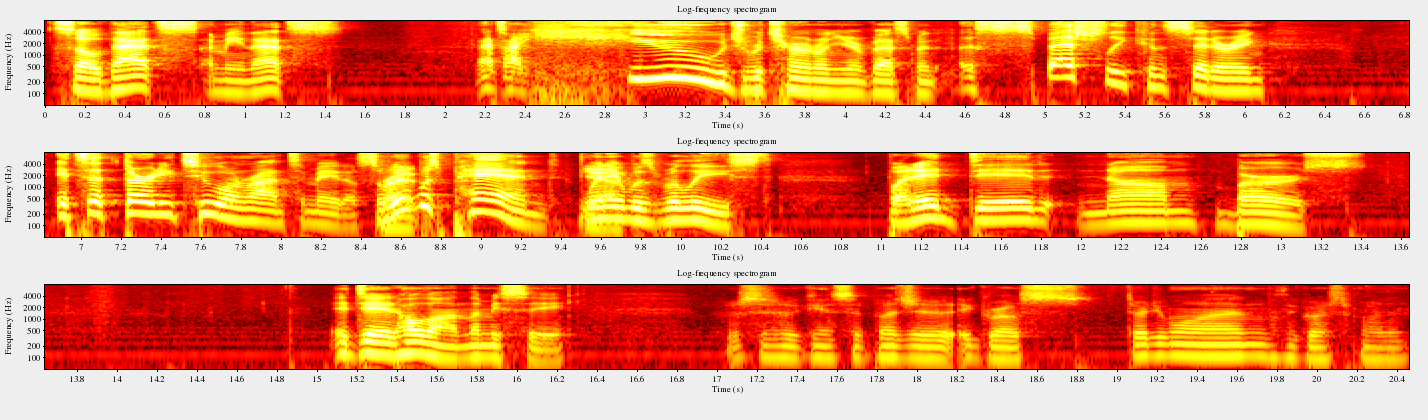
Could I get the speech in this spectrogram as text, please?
So that's I mean that's that's a huge return on your investment, especially considering it's a 32 on Rotten Tomatoes. So Right. it was panned when Yeah. it was released, but it did numbers. It did. Hold on, let me see. Against the budget, it grossed 31. The gross more than.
